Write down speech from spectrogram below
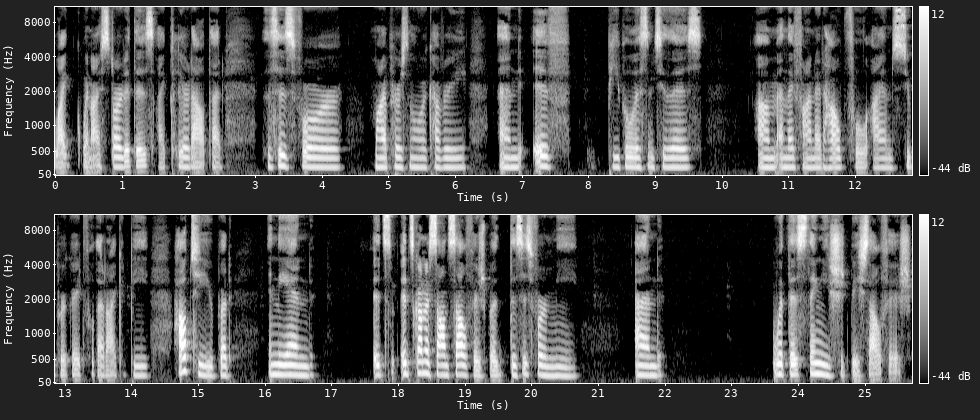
like when I started this, I cleared out that this is for my personal recovery, and if people listen to this um, and they find it helpful, I am super grateful that I could be help to you. But in the end, it's it's gonna sound selfish, but this is for me, and with this thing, you should be selfish.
